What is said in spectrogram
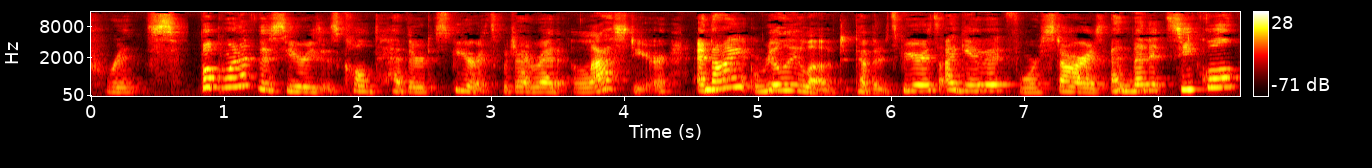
Prince. Book one of this series is called Tethered Spirits, which I read last year, and I really loved Tethered Spirits. I gave it four stars, and then its sequel,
